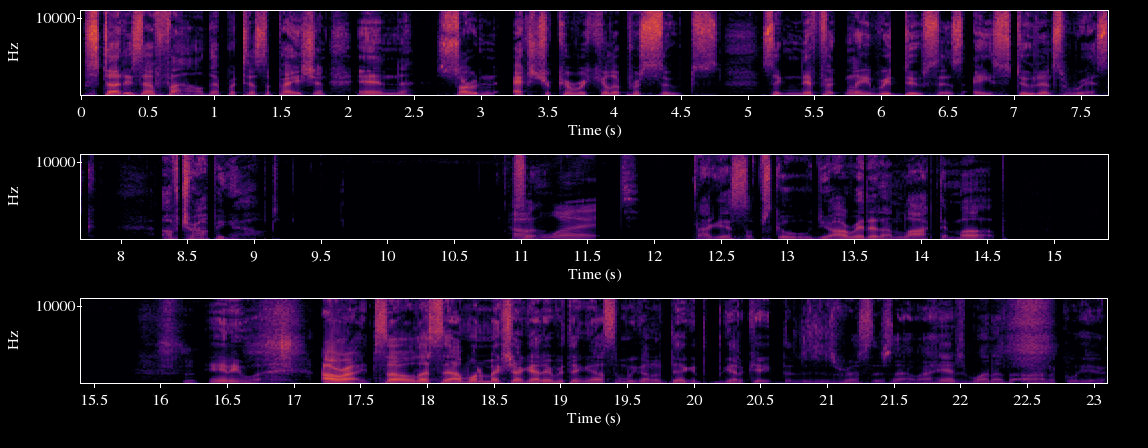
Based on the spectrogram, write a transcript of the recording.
Studies have found that participation in certain extracurricular pursuits significantly reduces a student's risk of dropping out. of So- what? I guess of school. You already done locked him up. Anyway, all right. So let's say I want to make sure I got everything else, and we're gonna dedicate the this rest of this out. I had one other article here.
